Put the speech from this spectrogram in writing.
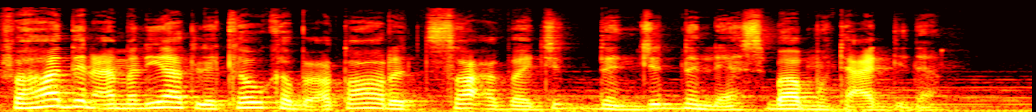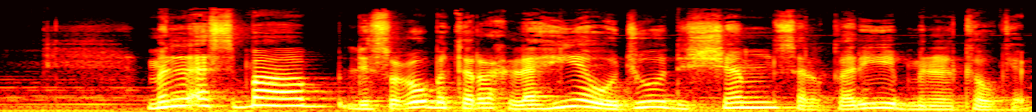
فهذه العمليات لكوكب عطارد صعبة جدا جدا لأسباب متعددة. من الأسباب لصعوبة الرحلة هي وجود الشمس القريب من الكوكب.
